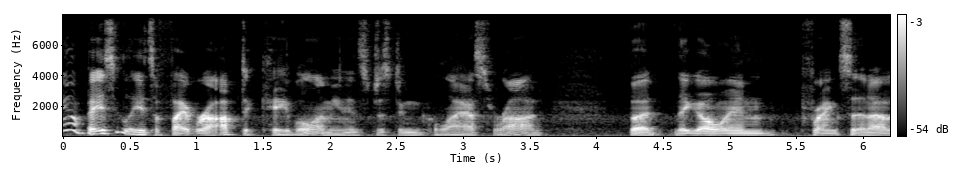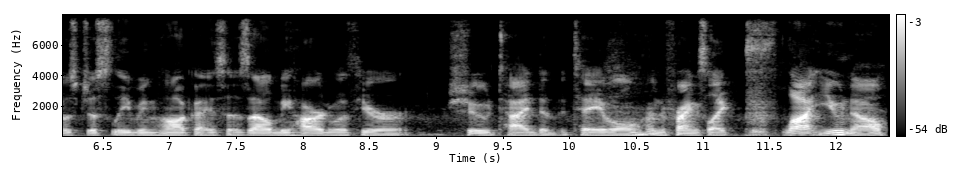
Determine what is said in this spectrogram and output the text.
you know basically it's a fiber optic cable i mean it's just a glass rod but they go in. Frank said i was just leaving. Hawkeye says that'll be hard with your shoe tied to the table. And frank's like lot you know.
